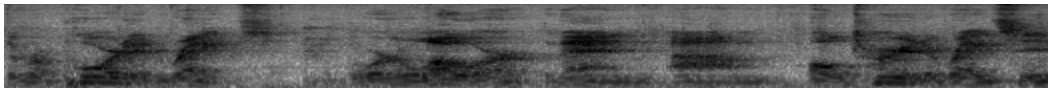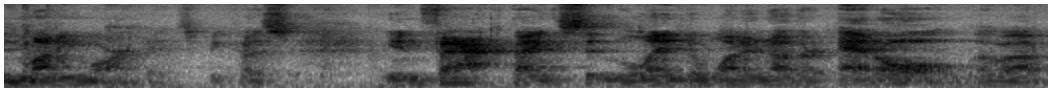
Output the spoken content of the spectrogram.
the reported rates were lower than um, alternative rates in money markets because in fact, banks didn't lend to one another at all uh,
